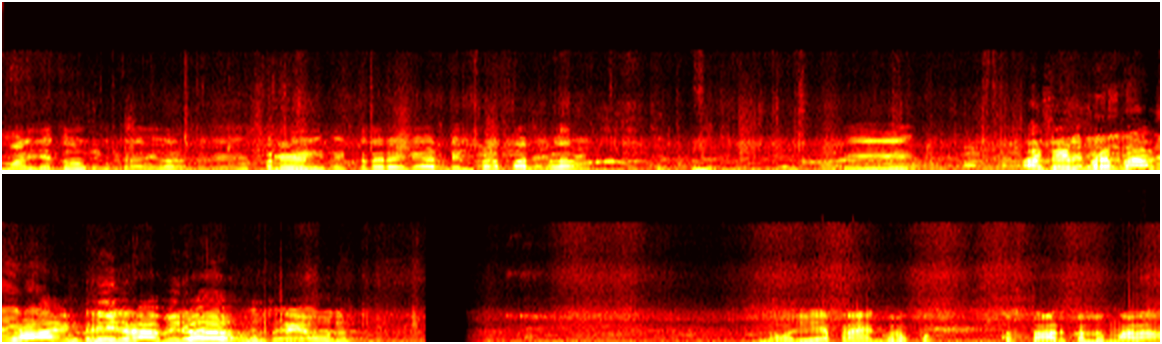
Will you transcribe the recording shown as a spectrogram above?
ਮਾਰੀ ਜੇ ਦੋ ਕਬੂਤਰਾਂ ਦੀ ਵਰਤ ਗਏ ਪੱਤੀ ਇੱਕ ਤਾਂ ਰਹਿ ਗਿਆ ਡਿੰਪਲ ਭਰਥਲਾ ਤੇ ਆ ਡਿੰਪਲ ਭਰਥਲਾ ਐਂਟਰੀ ਕਰਾ ਵੀਰ। ਦੂਸਰੇ ਹੋਰ। ਲਓ ਜੀ ਇਹ ਆਪਣਾ ਹੈ ਗਰੁੱਪ ਉਸਤਾਦ ਕੱਲੂ ਮਾਲਾ।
